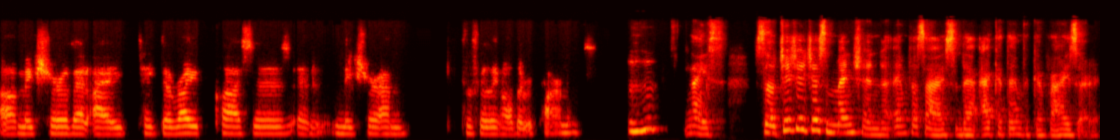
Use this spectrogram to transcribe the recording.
uh, make sure that I take the right classes and make sure I'm fulfilling all the requirements. Mm-hmm. Nice. So JJ just mentioned, emphasized the academic advisor.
